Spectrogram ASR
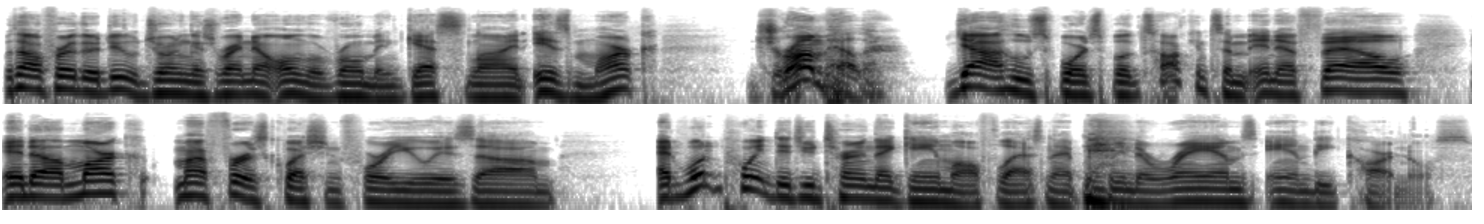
Without further ado, joining us right now on the Roman guest line is Mark Drumheller, Yahoo Sportsbook, talking some NFL. And uh, Mark, my first question for you is: um, At what point did you turn that game off last night between the Rams and the Cardinals?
